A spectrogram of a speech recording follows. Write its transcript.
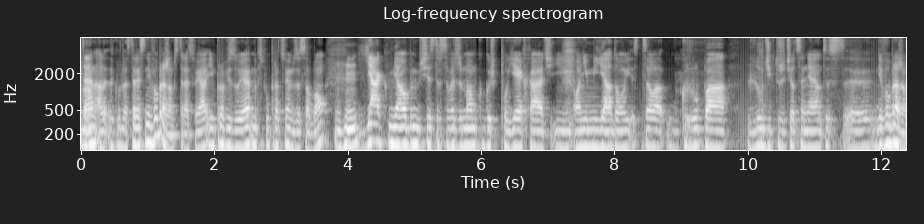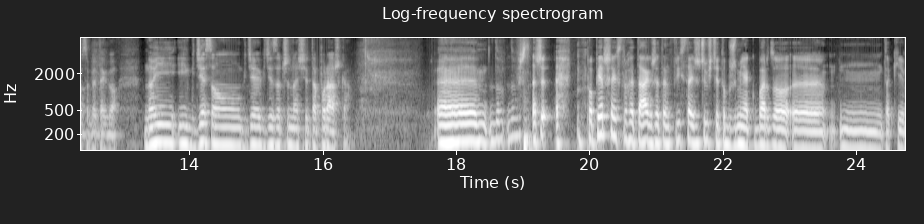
no. ten, ale kurde, stres nie wyobrażam stresu, ja improwizuję, my współpracujemy ze sobą. Mhm. Jak miałbym się stresować, że mam kogoś pojechać i oni mi jadą, jest cała grupa ludzi, którzy cię oceniają, to jest, yy, nie wyobrażam sobie tego. No i, i gdzie są, gdzie, gdzie zaczyna się ta porażka? No, no, znaczy, po pierwsze jest trochę tak, że ten freestyle rzeczywiście to brzmi jak bardzo e, mm, takie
